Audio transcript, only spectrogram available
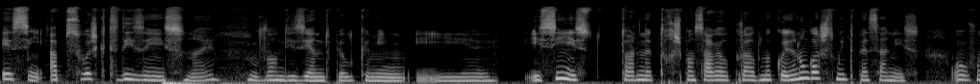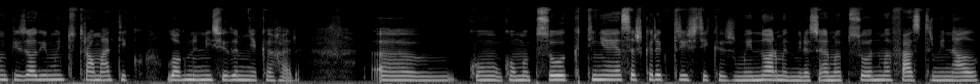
É assim, há pessoas que te dizem isso, não é? Vão dizendo pelo caminho e, e sim, isso torna-te responsável por alguma coisa. Eu não gosto muito de pensar nisso. Houve um episódio muito traumático logo no início da minha carreira. Uh, com, com uma pessoa que tinha essas características, uma enorme admiração. Era uma pessoa numa fase terminal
